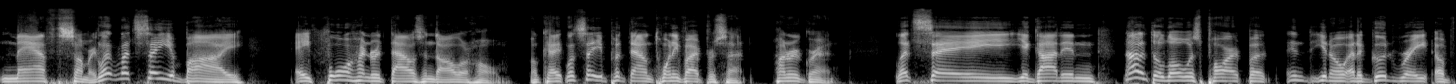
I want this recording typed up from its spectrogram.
math summary. Let, let's say you buy a $400,000 home. Okay. Let's say you put down 25%, 100 grand. Let's say you got in not at the lowest part, but in, you know, at a good rate of,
